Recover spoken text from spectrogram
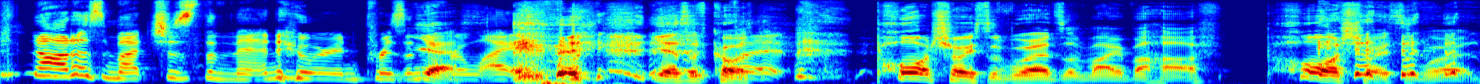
mean, not as much as the men who are in prison Yes. for life. yes, of course. But- Poor choice of words on my behalf. Poor choice of words.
